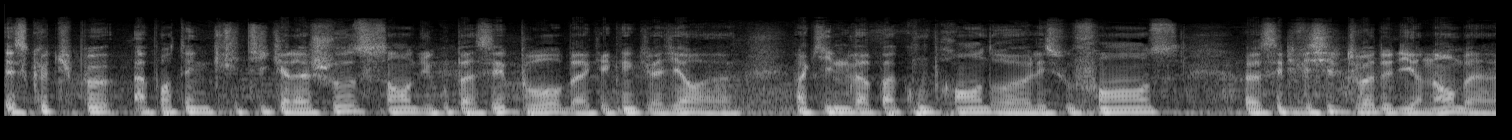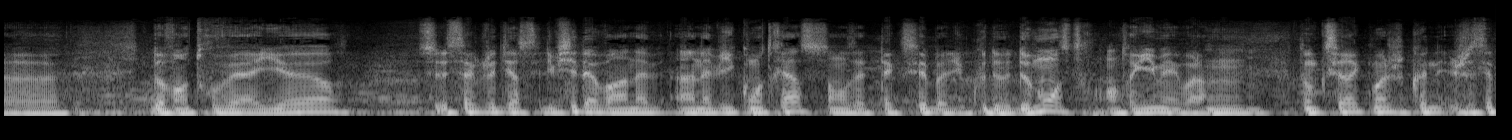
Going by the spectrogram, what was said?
est-ce que tu peux apporter une critique à la chose sans du coup passer pour bah, quelqu'un qui va dire, euh, qui ne va pas comprendre euh, les souffrances Euh, C'est difficile, tu vois, de dire non, bah, euh, ils doivent en trouver ailleurs. C'est ça que je veux dire. C'est difficile d'avoir un, avis- un avis contraire sans être taxé bah, du coup de, de monstre entre guillemets. Voilà. Mhm. Donc c'est vrai que moi je connais, je sais,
